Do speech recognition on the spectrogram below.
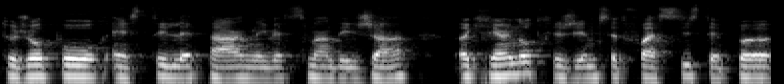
toujours pour inciter l'épargne, l'investissement des gens, a créé un autre régime. Cette fois-ci, ce n'était pas,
